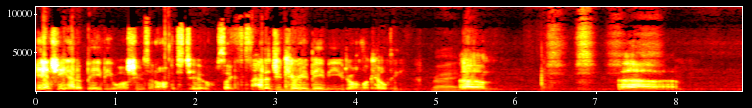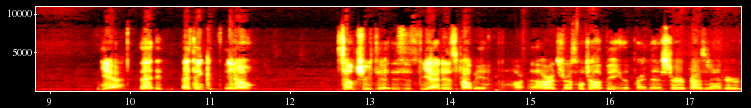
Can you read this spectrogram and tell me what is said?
and she had a baby while she was in office too. It's like, how did you carry a Mm. baby? You don't look healthy. Right. Um, uh, yeah, I, I think you know some truth is, is yeah, it is probably a hard, a hard, stressful job being the prime minister, or president, or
